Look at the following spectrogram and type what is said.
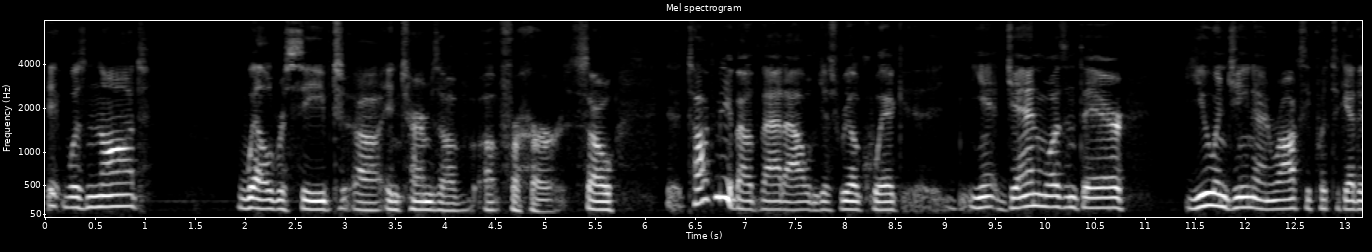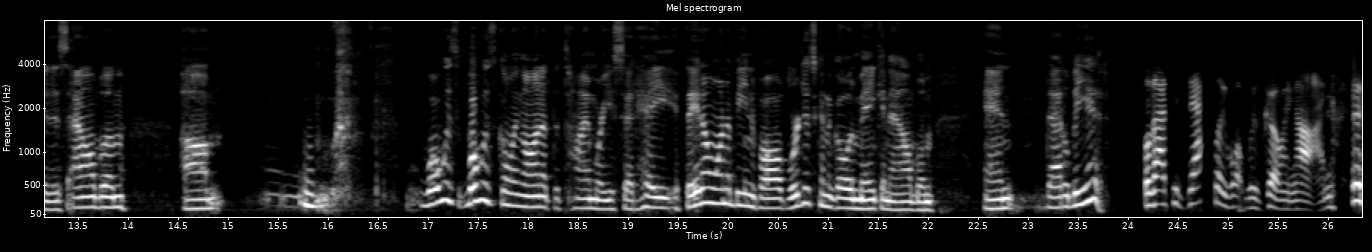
it was not well received uh, in terms of uh, for her. So. Talk to me about that album just real quick. Jan wasn't there. You and Gina and Roxy put together this album. Um, what was what was going on at the time where you said, "Hey, if they don't want to be involved, we're just going to go and make an album, and that'll be it." Well, that's exactly what was going on.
